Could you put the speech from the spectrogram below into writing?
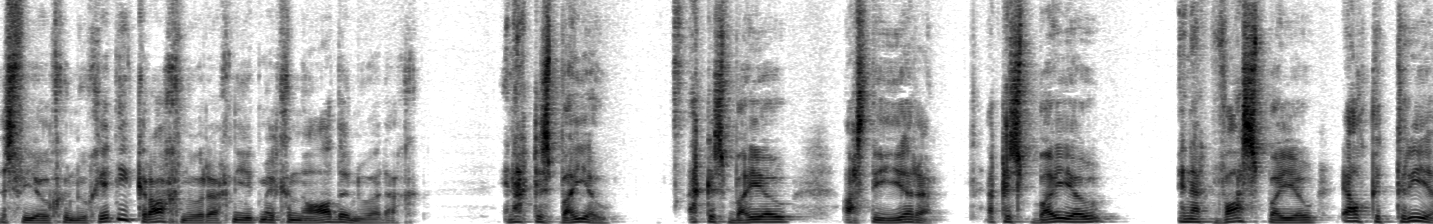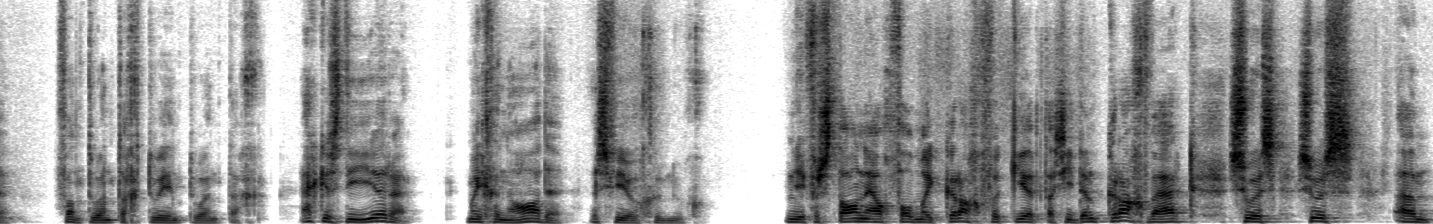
is vir jou genoeg. Jy het nie krag nodig nie, jy het my genade nodig. En ek is by jou. Ek is by jou as die Here. Ek is by jou en ek was by jou elke tree van 2022. Ek is die Here. My genade is vir jou genoeg. En jy verstaan in elk geval my krag verkeerd as jy dink krag werk soos soos um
